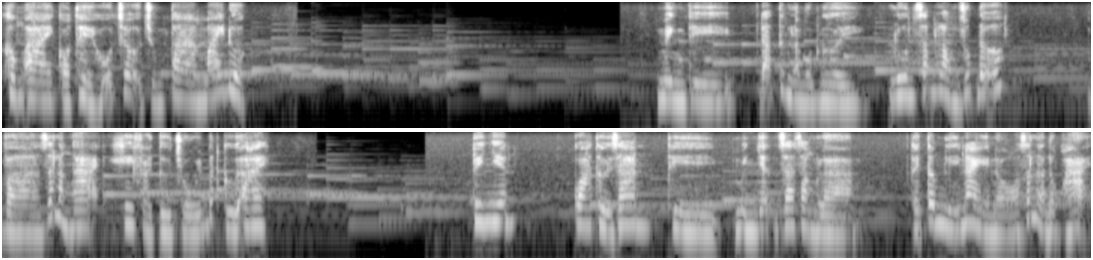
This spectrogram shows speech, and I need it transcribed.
Không ai có thể hỗ trợ chúng ta mãi được. Mình thì đã từng là một người luôn sẵn lòng giúp đỡ và rất là ngại khi phải từ chối bất cứ ai. Tuy nhiên, qua thời gian thì mình nhận ra rằng là cái tâm lý này nó rất là độc hại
